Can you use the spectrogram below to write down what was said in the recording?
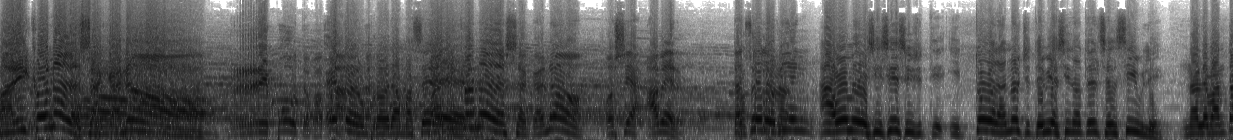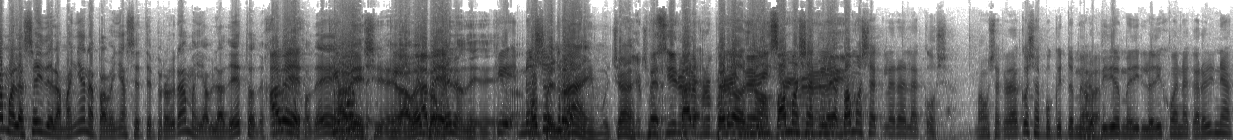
¡Mariconada saca, no! Reputo, papá. Esto es un programa serio. ¡Mariconada saca, no! O sea, a ver, está todo no- bien. Ah, vos me decís eso y, te- y toda la noche te vi haciendo el sensible. Nos levantamos a las 6 de la mañana para venir a hacer este programa y hablar de esto. A ver, de joder. que A vos ver, te- que- a ver, a por lo ver, menos, de- que open nosotros- mind, muchachos. Para- perdón, no, vamos, a vamos a aclarar la cosa. Vamos a aclarar la cosa porque esto me A lo ver. pidió, me lo dijo Ana Carolina.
